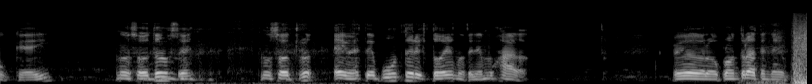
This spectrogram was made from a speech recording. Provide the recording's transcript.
Ok. Nosotros, nosotros en este punto de la historia no tenemos hada. Pero lo pronto la tenemos.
